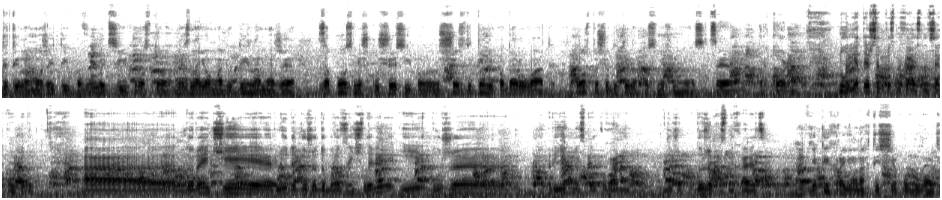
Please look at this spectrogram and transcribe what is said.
Дитина може йти по вулиці, і просто незнайома людина може за посмішку щось їй щось дитині подарувати. Просто що дитина посміхнулася. Це прикольно. Ну, я теж цим посміхаюсь на всяк випадок. А, до речі, люди дуже доброзичливі і дуже приємні в спілкуванні. Дуже, дуже посміхаються. А в яких районах ти ще побувати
